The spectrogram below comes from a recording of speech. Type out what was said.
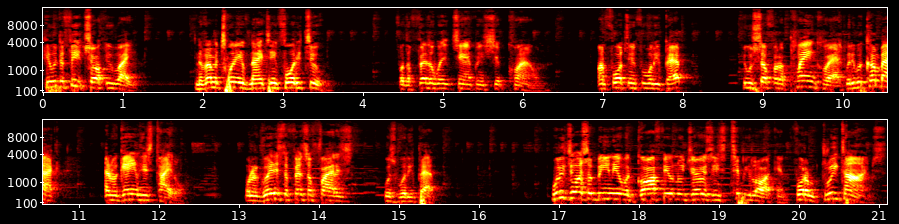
He would defeat Chalky Wright November 20th, 1942 for the featherweight championship crown. Unfortunately for Willie Pep, he would suffer a plane crash, but he would come back and regain his title. One of the greatest defensive fighters was Willie Pep. Willie Joyce would be in here with Garfield, New Jersey's Tippy Larkin. Fought him three times.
